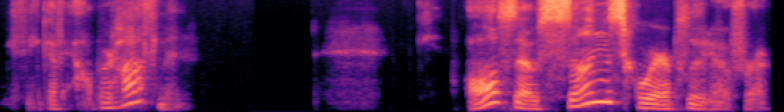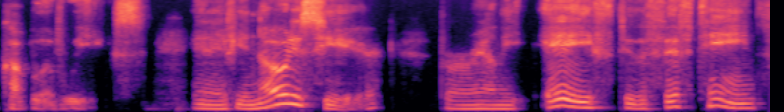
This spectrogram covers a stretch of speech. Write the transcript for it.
you think of Albert Hofmann. Also, Sun square Pluto for a couple of weeks. And if you notice here, from around the 8th to the 15th,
